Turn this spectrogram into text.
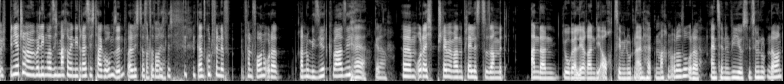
ich bin jetzt schon am überlegen, was ich mache, wenn die 30 Tage um sind, weil ich das Von tatsächlich ganz gut finde, von vorne oder randomisiert quasi. Ja, ja, genau. Ähm, oder ich stelle mir mal eine Playlist zusammen mit anderen Yoga-Lehrern, die auch 10 Minuten Einheiten machen oder so. Oder Ja. einzelnen Videos, die 10 Minuten dauern.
